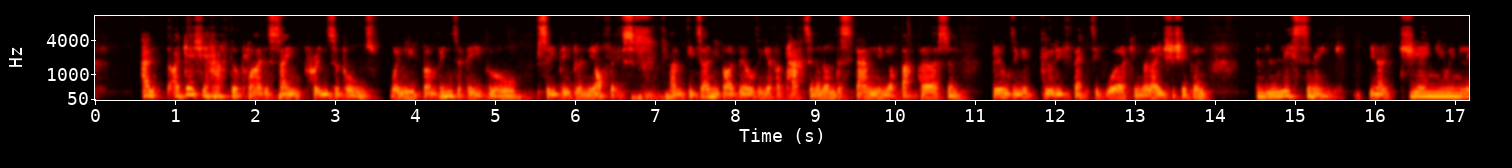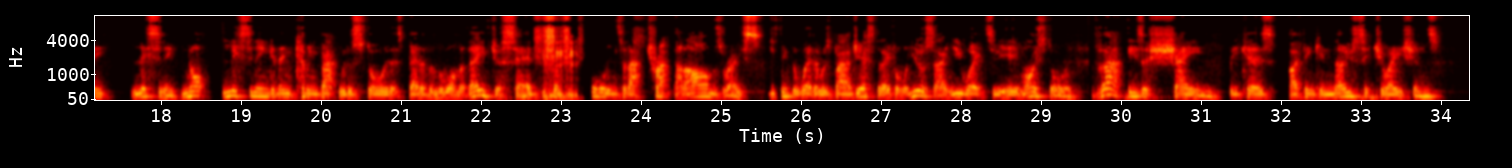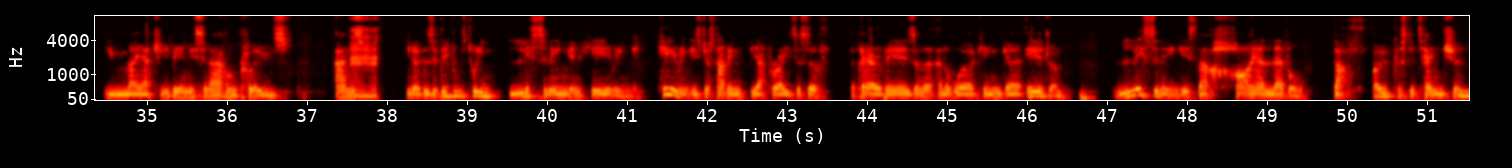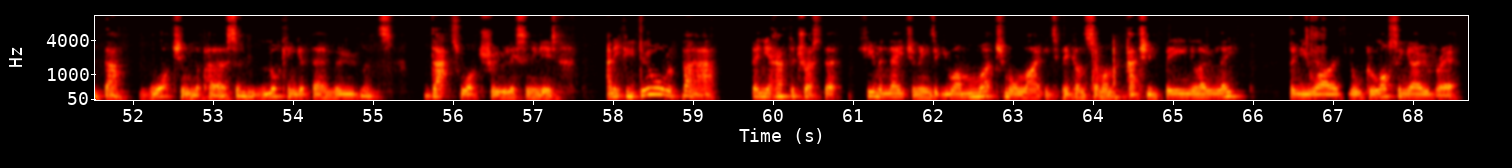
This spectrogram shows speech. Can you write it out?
And I guess you have to apply the same principles when you bump into people or see people in the office. Um, it's only by building up a pattern and understanding of that person, building a good, effective working relationship, and and listening. You know, genuinely listening, not listening and then coming back with a story that's better than the one that they've just said. You fall into that trap, that arms race. You think the weather was bad yesterday from what you're saying, you wait till you hear my story. That is a shame because I think in those situations, you may actually be missing out on clues. And, mm. you know, there's a difference between listening and hearing. Hearing is just having the apparatus of a pair of ears and a, and a working uh, eardrum listening is that higher level, that focused attention, that watching the person, looking at their movements. That's what true listening is. And if you do all of that, then you have to trust that human nature means that you are much more likely to pick on someone actually being lonely than you are if you're glossing over it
